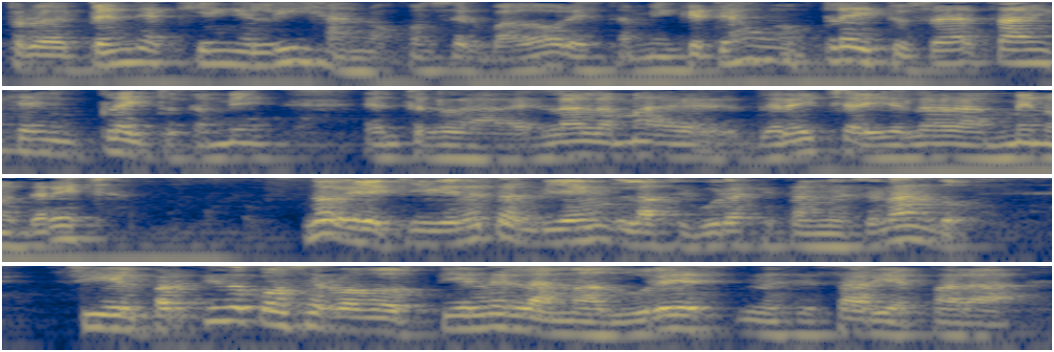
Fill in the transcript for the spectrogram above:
pero depende a quién elijan los conservadores también, que tengan un pleito, ustedes saben que hay un pleito también entre la, el ala más derecha y el ala menos derecha. No, y aquí viene también las figuras que están mencionando. Si el Partido Conservador tiene la madurez necesaria para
